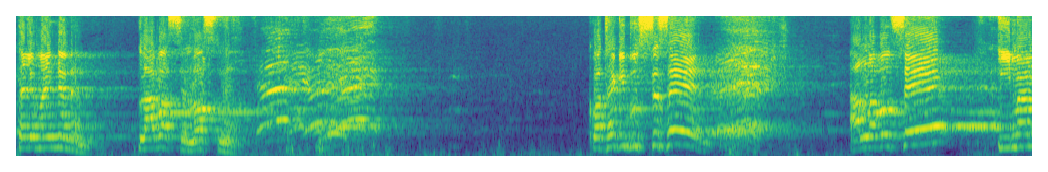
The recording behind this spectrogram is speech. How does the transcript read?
তাহলে মাইনে নেন। লাভ আছে লস নেই। কথা কি বুঝতেছেন? আল্লাহ বলছে, ইমান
